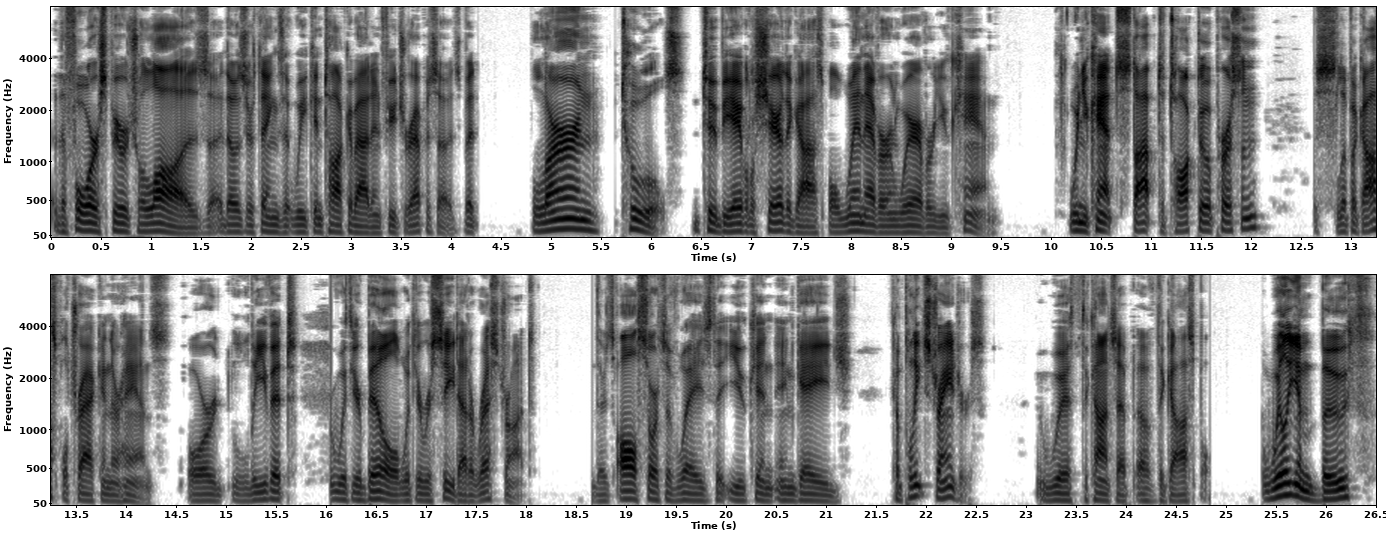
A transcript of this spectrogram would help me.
the four spiritual laws. Uh, those are things that we can talk about in future episodes. But learn tools to be able to share the gospel whenever and wherever you can. When you can't stop to talk to a person, slip a gospel tract in their hands or leave it with your bill, with your receipt at a restaurant. There's all sorts of ways that you can engage complete strangers with the concept of the gospel. William Booth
